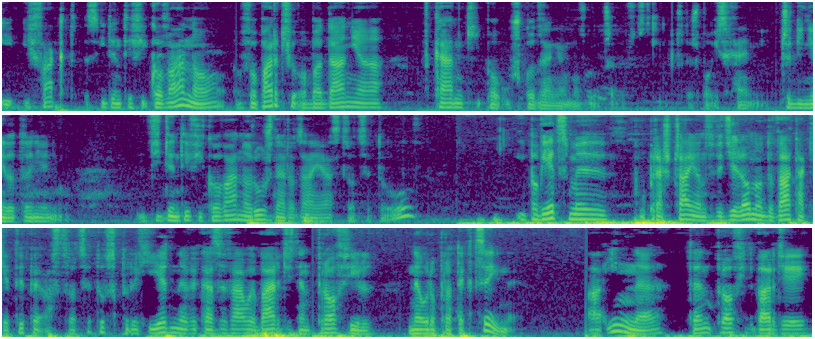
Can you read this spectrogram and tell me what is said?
I, I fakt zidentyfikowano w oparciu o badania tkanki po uszkodzeniu mózgu przede wszystkim, czy też po ischemii, czyli niedotlenieniu. Zidentyfikowano różne rodzaje astrocytów i powiedzmy, upraszczając, wydzielono dwa takie typy astrocytów, z których jedne wykazywały bardziej ten profil neuroprotekcyjny, a inne ten profil bardziej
